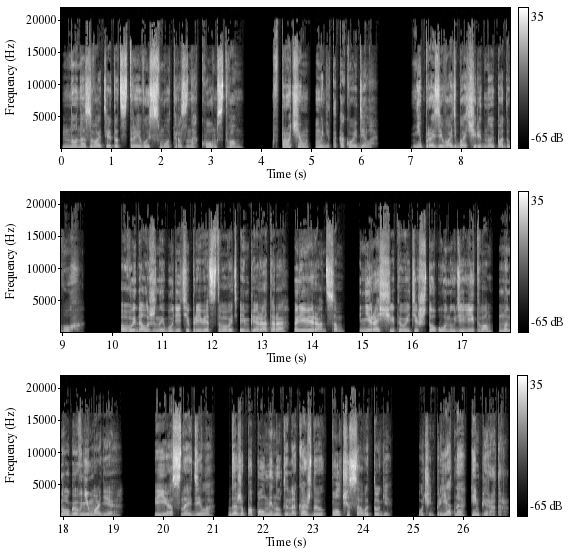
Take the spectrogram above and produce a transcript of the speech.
Но назвать этот строевой смотр знакомством... Впрочем, мне-то какое дело? Не прозевать бы очередной подвох. Вы должны будете приветствовать императора реверансом. Не рассчитывайте, что он уделит вам много внимания. Ясное дело. Даже по полминуты на каждую, полчаса в итоге. Очень приятно, император.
